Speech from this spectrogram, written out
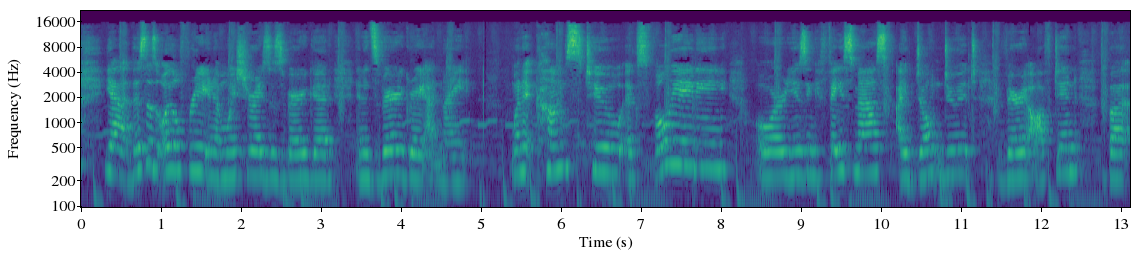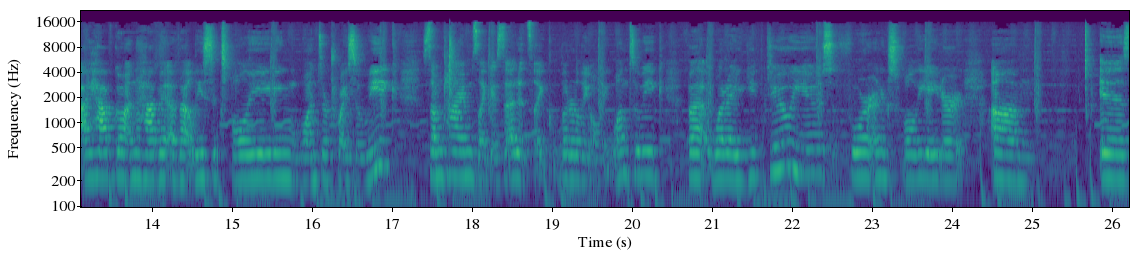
yeah, this is oil free and it moisturizes very good and it's very great at night when it comes to exfoliating or using face mask, I don't do it very often, but I have gotten the habit of at least exfoliating once or twice a week. Sometimes, like I said, it's like literally only once a week, but what I do use for an exfoliator um, is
